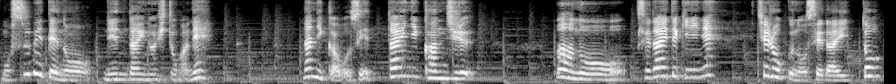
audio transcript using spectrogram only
もうすべての年代の人がね、何かを絶対に感じる。まあ、あの、世代的にね、チェロクの世代と、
